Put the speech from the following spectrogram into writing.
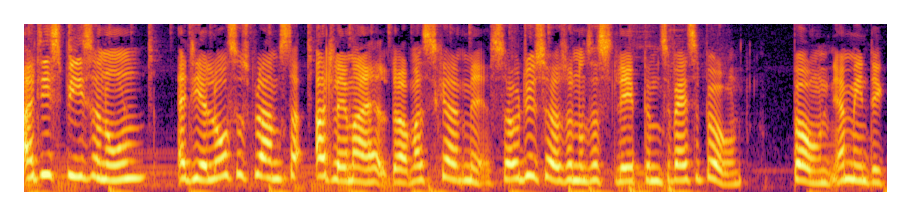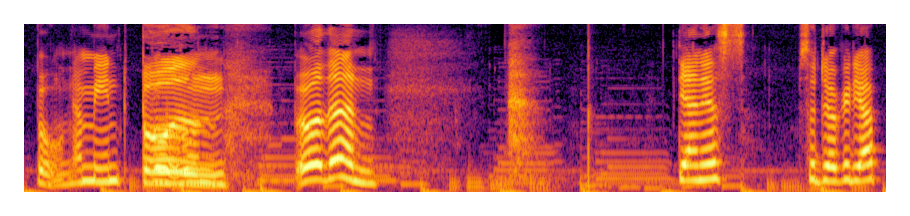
og de spiser nogle af de her lotusblomster og glemmer alt om at skal med. Så Odysseus er nødt til at slæbe dem tilbage til bogen. Bogen. Jeg mente ikke bogen. Jeg mente. Båden. Båden. Dernæst så dukker de op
